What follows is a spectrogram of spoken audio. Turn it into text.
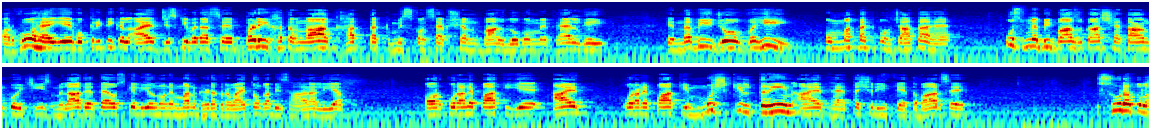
और वो है ये, वो क्रिटिकल आयत जिसकी वजह से बड़ी खतरनाक हद तक मिसकॉन्सेप्शन बाज लोगों में फैल गई कि नबी जो वही उम्मत तक पहुंचाता है, उसमें भी बाजुका शैतान कोई चीज़ मिला देता है। उसके लिए उन्होंने मन घड़त रवायतों का भी सहारा लिया। और कुरान पाक की ये आयत, कुरान पाक की मुश्किल तरीन आयत है तशरीह के एतबार से। सूरतुल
